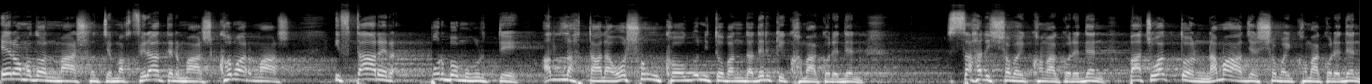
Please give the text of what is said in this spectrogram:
এ রমদন মাস হচ্ছে মাগফিরাতের মাস, ক্ষমার মাস। ইফতারের পূর্ব মুহূর্তে আল্লাহ তালা অসংখ্য অগণিত বান্দাদেরকে ক্ষমা করে দেন। সাহারির সময় ক্ষমা করে দেন, পাঁচ ওয়াক্ত নামাজের সময় ক্ষমা করে দেন।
